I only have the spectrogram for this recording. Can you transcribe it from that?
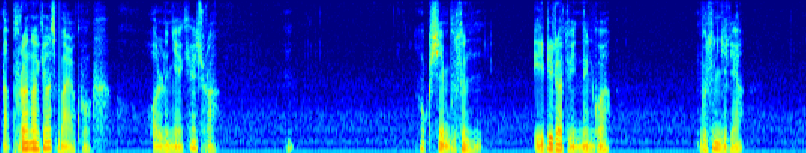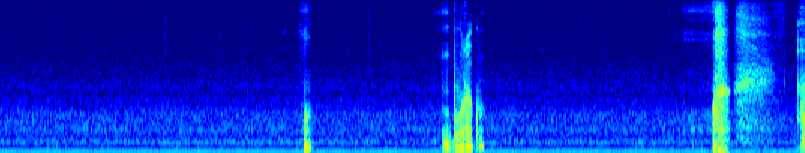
나 불안하게 하지 말고 얼른 얘기해주라. 응? 혹시 무슨 일이라도 있는 거야? 무슨 일이야? 뭐라고? 아,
